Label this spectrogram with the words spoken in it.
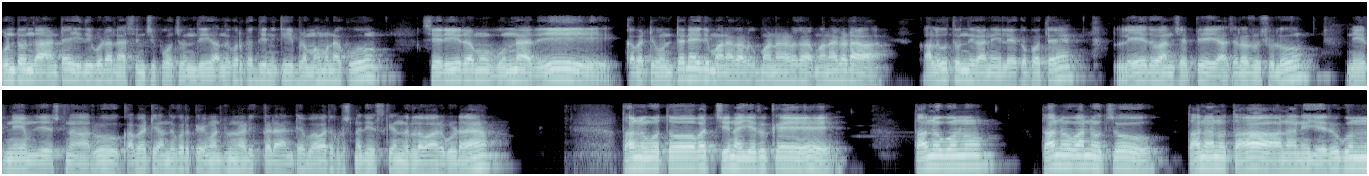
ఉంటుందా అంటే ఇది కూడా నశించిపోతుంది. అందుకొరకు దీనికి బ్రహ్మమునకు శరీరము ఉన్నది. కాబట్టి ఉంటేనే ఇది మనగడ మనగడ మనగడ కలుగుతుంది కానీ లేకపోతే లేదు అని చెప్పి అచల ఋషులు నిర్ణయం చేస్తున్నారు కాబట్టి అందుకొరకు ఏమంటున్నాడు ఇక్కడ అంటే భగవత కృష్ణ దేశకేంద్రుల వారు కూడా తనువుతో వచ్చిన ఎరుకే తనువును తనువనుచు తనను తానని ఎరుగున్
